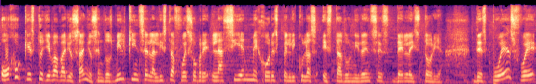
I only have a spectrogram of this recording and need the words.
Ojo que esto lleva varios años. En 2015 la lista fue sobre las 100 mejores películas estadounidenses de la historia. Después fue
